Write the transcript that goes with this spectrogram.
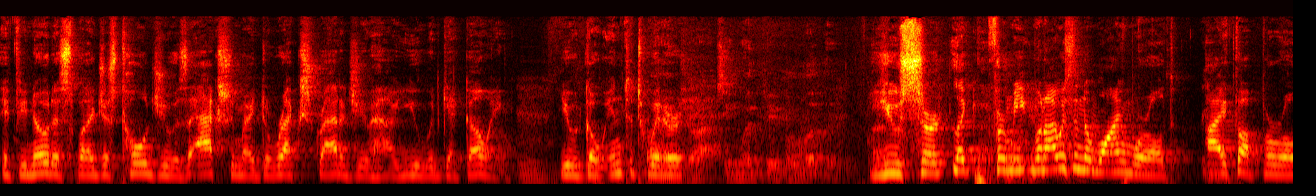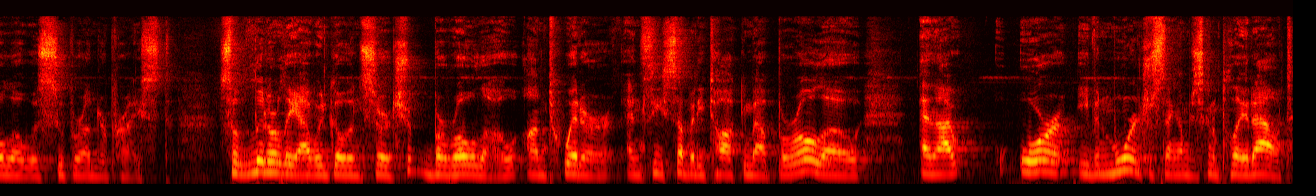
if you notice, what I just told you is actually my direct strategy of how you would get going. Hmm. You would go into by Twitter, interacting with people that you search like for me when i was in the wine world i thought barolo was super underpriced. So literally i would go and search barolo on twitter and see somebody talking about barolo and i or even more interesting i'm just going to play it out.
